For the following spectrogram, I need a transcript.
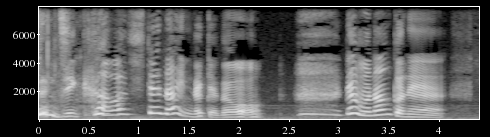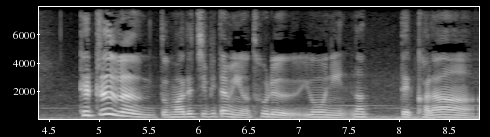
然実感はしてないんだけど、でもなんかね、鉄分とマルチビタミンを取るようになってから、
